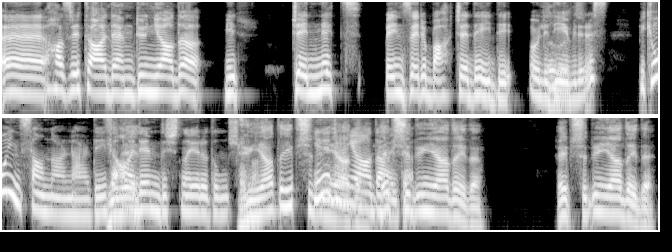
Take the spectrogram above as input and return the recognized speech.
e, Hazreti Adem dünyada bir cennet benzeri bahçedeydi öyle Evet. diyebiliriz. Peki o insanlar neredeydi? Yine Adem dışında yaratılmış olan. Dünyada hepsi Yine dünyada. dünyadaydı. Hepsi dünyadaydı. Hepsi dünyadaydı.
